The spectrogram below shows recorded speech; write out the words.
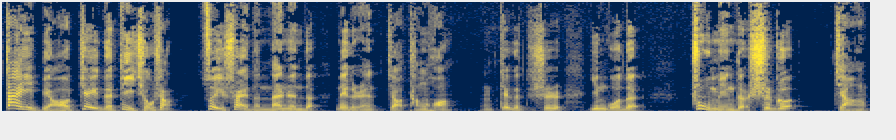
代表这个地球上最帅的男人的那个人，叫唐璜。嗯，这个是英国的著名的诗歌，讲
